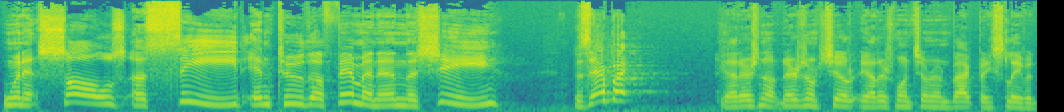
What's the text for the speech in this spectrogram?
when it sows a seed into the feminine, the she, does everybody? Yeah, there's no, there's no children. Yeah, there's one child in the back, but he's sleeping.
